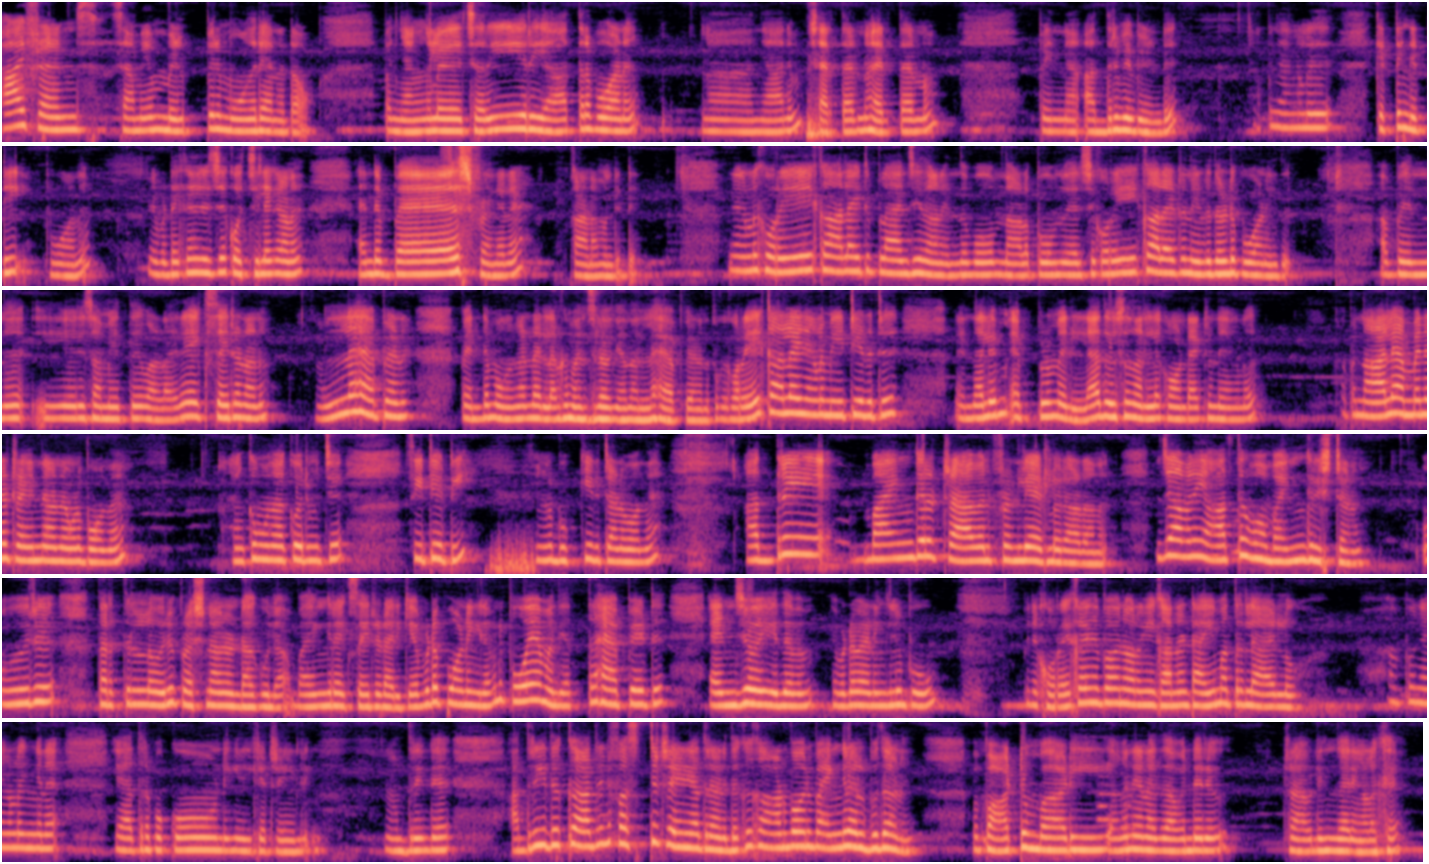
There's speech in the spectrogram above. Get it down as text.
Hi friends. സമയം വെളുപ്പിന് മൂന്നരയാണ് കേട്ടോ അപ്പം ഞങ്ങൾ ചെറിയൊരു യാത്ര പോവാണ്. ഞാനും ശരത്താടനും ഹരിത്താടനും പിന്നെ അദ്രി ബേബി ഉണ്ട്. അപ്പം ഞങ്ങൾ കെട്ടും കെട്ടി പോവാണ്. എവിടേക്കാന്ന് ചോദിച്ചാൽ കൊച്ചിയിലേക്കാണ്. എന്റെ ബെസ്റ്റ് ഫ്രണ്ടിനെ കാണാൻ വേണ്ടിയിട്ട്. ഞങ്ങൾ കുറേ കാലമായിട്ട് പ്ലാൻ ചെയ്തതാണ്. ഇന്ന് പോവും നാളെ പോവും എന്ന് വിചാരിച്ച് കുറേ കാലമായിട്ട് നീണ്ടു നീണ്ടു പോവാണ് ഇത്. അപ്പോൾ ഇന്ന് ഈ ഒരു സമയത്ത് വളരെ എക്സൈറ്റഡ് ആണ്. നല്ല ഹാപ്പിയാണ് അപ്പോൾ എന്റെ മുഖം കണ്ട എല്ലാവർക്കും മനസ്സിലാവും ഞാൻ നല്ല ഹാപ്പിയാണ് അപ്പോൾ കുറേ കാലമായി ഞങ്ങൾ മീറ്റ് ചെയ്തിട്ട്. എന്നാലും എപ്പോഴും എല്ലാ ദിവസവും നല്ല കോണ്ടാക്റ്റ് ഉണ്ട് ഞങ്ങൾ അപ്പം നാല് അമ്പതിന്റെ ട്രെയിനിനാണ് നമ്മൾ പോകുന്നത് ഞങ്ങൾക്ക് മൂന്നാൾക്ക് ഒരുമിച്ച് സീറ്റ് കിട്ടി. ഞങ്ങൾ ബുക്ക് ചെയ്തിട്ടാണ് പോകുന്നത് അദ്രി ഭയങ്കര ട്രാവൽ ഫ്രണ്ട്ലി ആയിട്ടുള്ള ഒരാളാണ്. എന്നുവെച്ചാൽ അവന് യാത്ര പോകാൻ ഭയങ്കര ഇഷ്ടമാണ് ഒരു തരത്തിലുള്ള ഒരു പ്രശ്നം അവന് ഉണ്ടാക്കില്ല ഭയങ്കര എക്സൈറ്റഡ് ആയിരിക്കും. എവിടെ പോകണമെങ്കിലും അവന് പോയാൽ മതി. അത്ര ഹാപ്പി ആയിട്ട് എൻജോയ് ചെയ്ത് അവൻ എവിടെ വേണമെങ്കിലും പോവും. പിന്നെ കുറേ കഴിഞ്ഞപ്പോൾ അവൻ ഉറങ്ങി. കാരണം ടൈം അത്രയല്ലേ ആയുള്ളൂ. അപ്പോൾ ഞങ്ങളിങ്ങനെ യാത്ര പൊക്കോണ്ടിങ്ങനെ ഇരിക്കുക ട്രെയിനിൽ അദ്രീന്റെ അദ്രി ഇതൊക്കെ അദ്രീന്റെ ഫസ്റ്റ് ട്രെയിൻ യാത്രയാണ്. ഇതൊക്കെ കാണുമ്പോൾ അവന് ഭയങ്കര അത്ഭുതമാണ്. അപ്പോൾ പാട്ടും പാടി അങ്ങനെയാണ് അത് അവന്റെ ഒരു ട്രാവലിങ് കാര്യങ്ങളൊക്കെ.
